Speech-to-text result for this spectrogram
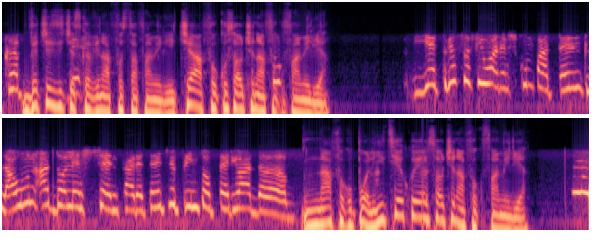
Că De ce ziceți că vina a fost a familiei? Ce a făcut sau ce n-a făcut familia? e, trebuie să fii oareșcum atent la un adolescent care trece printr-o perioadă... N-a făcut poliție cu el sau ce n-a făcut familia? Nu,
